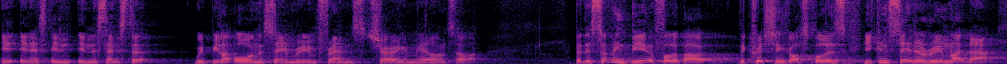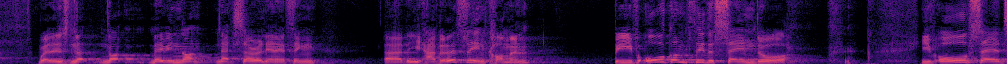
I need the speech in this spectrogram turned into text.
in, in, a, in, in the sense that we'd be like all in the same room, friends, sharing a meal, and so on. But there's something beautiful about the Christian gospel is you can sit in a room like that where there's not, not maybe not necessarily anything uh, that you have earthly in common, but you've all gone through the same door. you've all said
